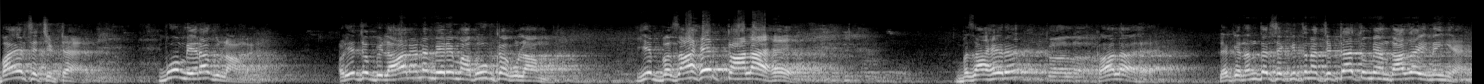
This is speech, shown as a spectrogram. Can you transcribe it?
باہر سے چٹا ہے۔ وہ میرا غلام ہے۔ اور یہ جو بلال ہے نا میرے محبوب کا غلام۔ یہ بظاہر کالا ہے۔ بظاہر کالا۔ ہے۔ لیکن اندر سے کتنا چٹا ہے تمہیں اندازہ ہی نہیں ہے۔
